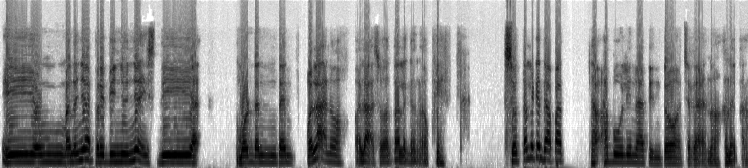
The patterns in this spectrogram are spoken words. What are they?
eh, yung ano niya revenue niya is the uh, more than 10 wala no wala so talagang okay so talagang dapat habulin natin to at saka ano ano to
